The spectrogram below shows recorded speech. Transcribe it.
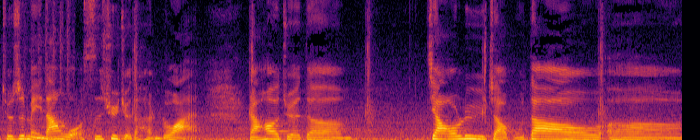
就是每当我思绪觉得很乱，然后觉得焦虑找不到呃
